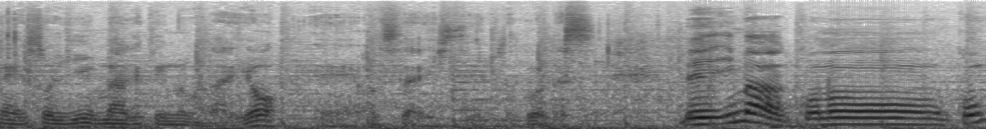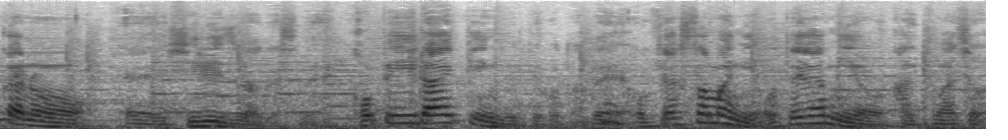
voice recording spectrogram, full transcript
えー、そういうマーケティングの話題を、えー、お伝えしているところです。で今この今回の、えー、シリーズはですねコピーライティングということで、お客様にお手紙を書きましょう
